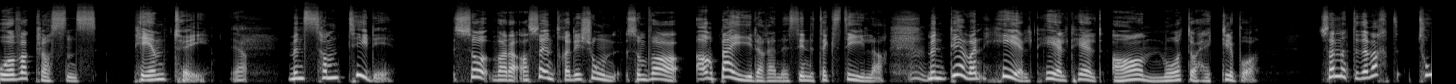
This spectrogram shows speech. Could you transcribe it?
overklassens pentøy. Ja. Men samtidig så var det altså en tradisjon som var arbeiderne sine tekstiler. Mm. Men det var en helt, helt, helt annen måte å hekle på. Sånn at det har vært to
